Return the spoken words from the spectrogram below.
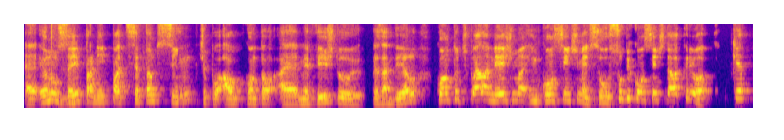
É, eu não sei, pra mim pode ser tanto sim, tipo, algo quanto é, Mephisto, Pesadelo, quanto, tipo, ela mesma inconscientemente. O subconsciente dela criou. Porque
